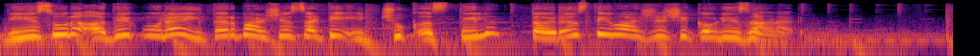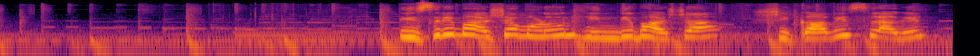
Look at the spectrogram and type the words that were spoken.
वीसहून अधिक मुलं इतर भाषेसाठी इच्छुक असतील तरच ती भाषा शिकवली जाणार. आहे. तिसरी भाषा म्हणून हिंदी भाषा शिकावीच लागेल.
